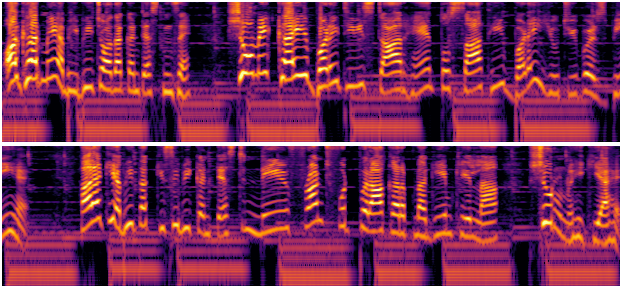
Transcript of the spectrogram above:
और घर में अभी भी चौदह कंटेस्टेंट्स हैं। शो में कई बड़े टीवी स्टार हैं तो साथ ही बड़े यूट्यूबर्स भी हैं। हालाँकि अभी तक किसी भी कंटेस्टेंट ने फ्रंट फुट पर आकर अपना गेम खेलना शुरू नहीं किया है।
